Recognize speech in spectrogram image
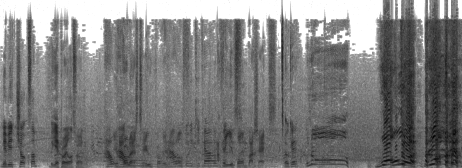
maybe a choke slam? But yeah, probably last round. How, It how, probably has two. Probably how both. do we kick out? I think you things? bought bash X. Okay. No! What the? What the?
